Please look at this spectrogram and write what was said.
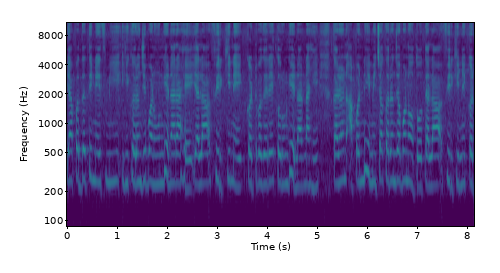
या पद्धतीनेच मी ही करंजी बनवून घेणार आहे. याला फिरकीने कट वगैरे करून घेणार नाही. कारण आपण नेहमीच्या करंजा बनवतो त्याला फिरकीने कट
